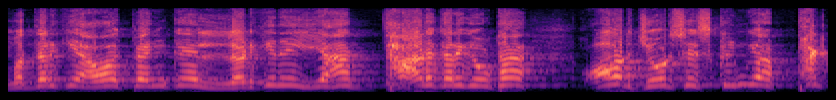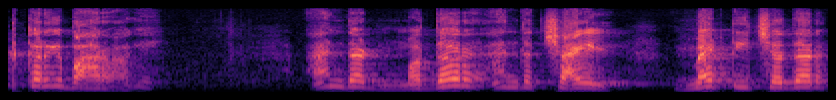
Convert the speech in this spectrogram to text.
मदर की आवाज़ पहन के लड़की ने यहाँ धाड़ करके उठा और ज़ोर से स्क्रीम किया फट करके बाहर भागे। And that mother and the child met each other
